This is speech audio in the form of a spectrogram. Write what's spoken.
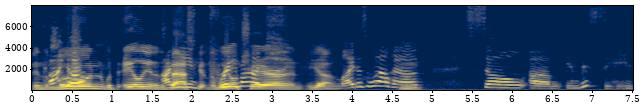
in the Kind of. moon with the alien in the I basket mean, and the wheelchair, much. and yeah. They might as well have. Mm. So um, in this scene,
